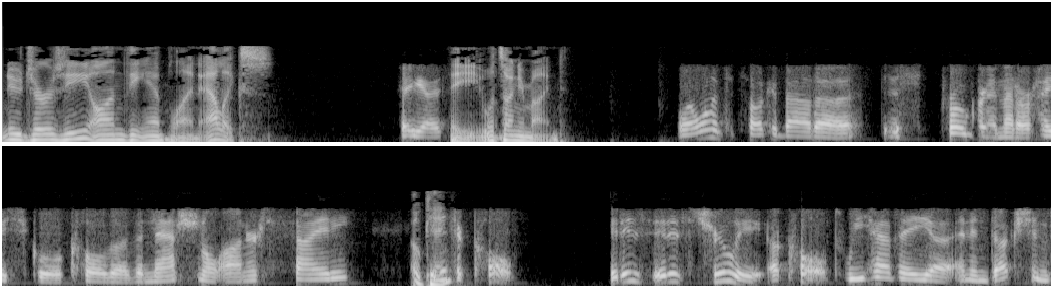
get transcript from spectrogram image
New Jersey on the amp line. Alex, Hey guys. hey, what's on your mind? Well, I wanted to talk about uh, this program at our high school called uh, the National Honor Society. Okay. It's a cult. It is. It is truly a cult. We have a uh, an induction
